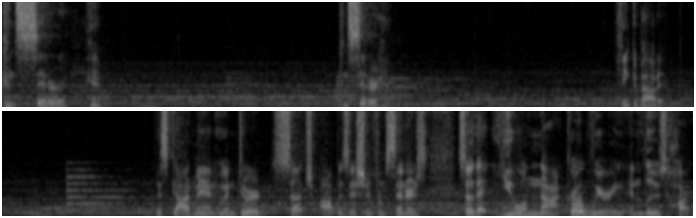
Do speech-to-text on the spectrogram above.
Consider him. Consider him. Think about it. This God man who endured such opposition from sinners so that you will not grow weary and lose heart.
